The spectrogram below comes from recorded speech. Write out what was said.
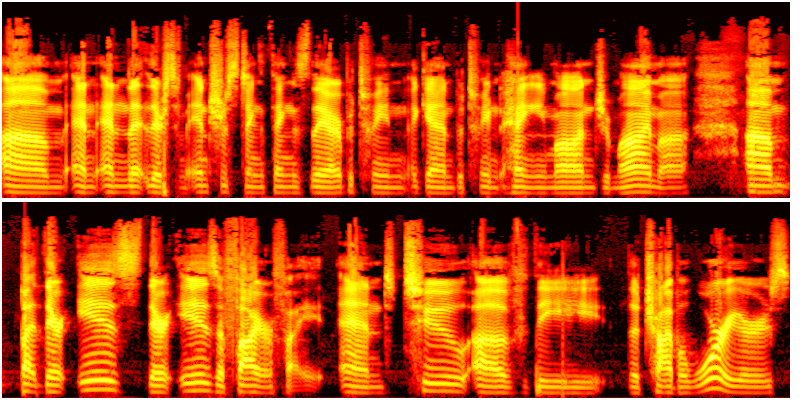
Um, and and th- there's some interesting things there between again between Hanging Maw and Jemima, um, mm-hmm. but there is there is a firefight, and two of the the tribal warriors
